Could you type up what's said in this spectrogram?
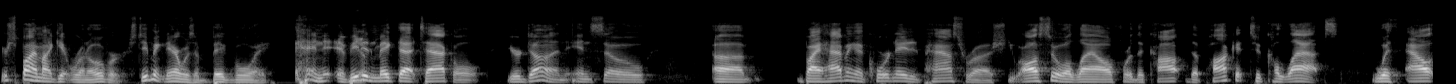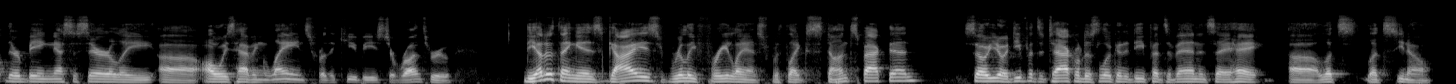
your spy might get run over. Steve McNair was a big boy. And if he didn't make that tackle, you're done. And so, uh, by having a coordinated pass rush, you also allow for the co- the pocket to collapse without there being necessarily uh, always having lanes for the QBs to run through. The other thing is, guys really freelanced with like stunts back then. So you know, a defensive tackle just look at a defensive end and say, "Hey, uh, let's let's you know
